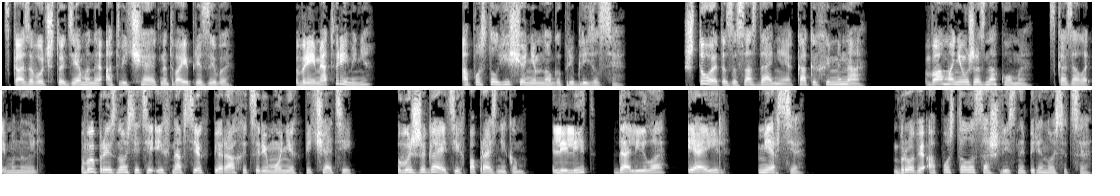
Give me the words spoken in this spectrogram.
Сказывают, что демоны отвечают на твои призывы. Время от времени». Апостол еще немного приблизился. «Что это за создания? Как их имена?» «Вам они уже знакомы», — сказала Эммануэль. «Вы произносите их на всех пирах и церемониях печатей. Вы сжигаете их по праздникам. Лилит, Далила, Иаиль, Мерси». Брови апостола сошлись на переносице.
